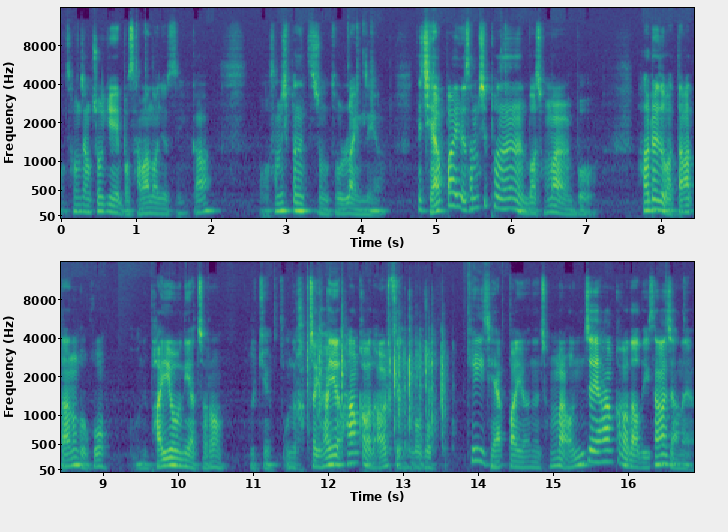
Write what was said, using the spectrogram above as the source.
뭐 상장 초기에 뭐 4만 원이었으니까 뭐 30% 정도 더 올라 있네요. 근데 제약 바이오 30%는 뭐 정말 뭐 하루에도 왔다 갔다 하는 거고 오늘 바이오니아처럼 이렇게 오늘 갑자기 하이, 하한가가 나올 수 있는 거고 K 제약 바이오는 정말 언제 하한가가 나와도 이상하지 않아요.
